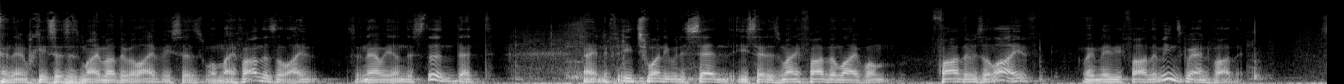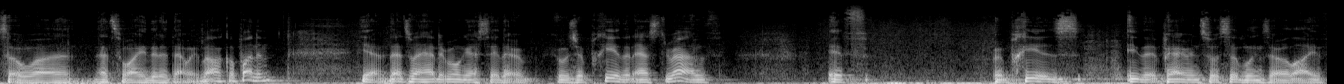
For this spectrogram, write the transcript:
And then he says, "Is my mother alive?" He says, "Well, my father's alive." So now he understood that. Right? If each one he would have said, he said, "Is my father alive?" Well, father is alive. Well, maybe father means grandfather. So uh, that's why he did it that way. But him, yeah, that's why I had it wrong yesterday. There, it was Reb Chia that asked Rav if Reb Chia's either parents or siblings are alive.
